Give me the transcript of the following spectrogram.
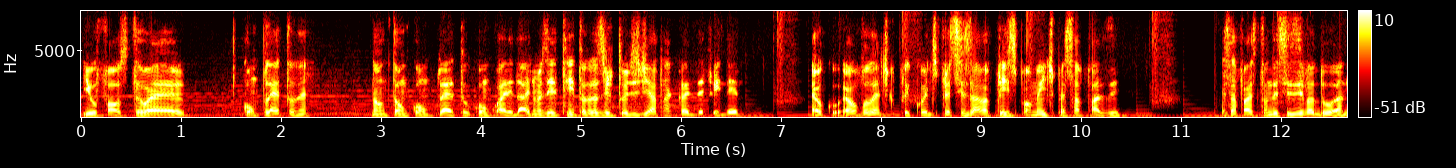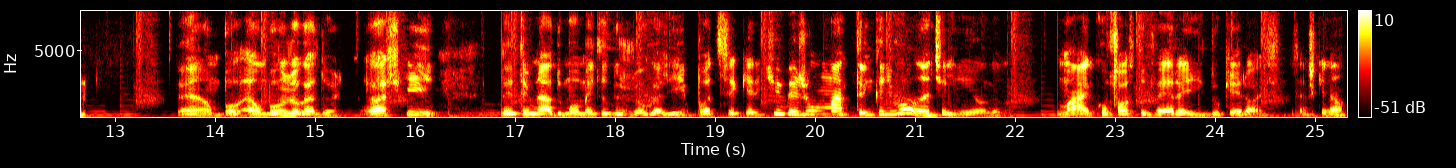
E o Fausto é completo, né? Não tão completo com qualidade, mas ele tem todas as virtudes de atacante defendendo. É o, é o volante que o Corinthians precisava, principalmente para essa fase, essa fase tão decisiva do ano. É um, é um bom jogador. Eu acho que determinado momento do jogo ali, pode ser que a gente veja uma trinca de volante ali, hein? Maicon, Fausto Vera e Duqueiroz. Você acha que não?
